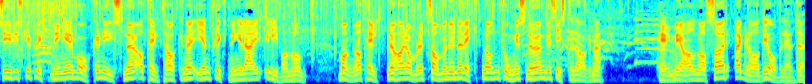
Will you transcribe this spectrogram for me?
Syriske flyktninger måker nysnø av telttakene i en flyktningleir i Libanon. Mange av teltene har ramlet sammen under vekten av den tunge snøen de siste dagene. Helmi al-Nassar er glad de overlevde.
